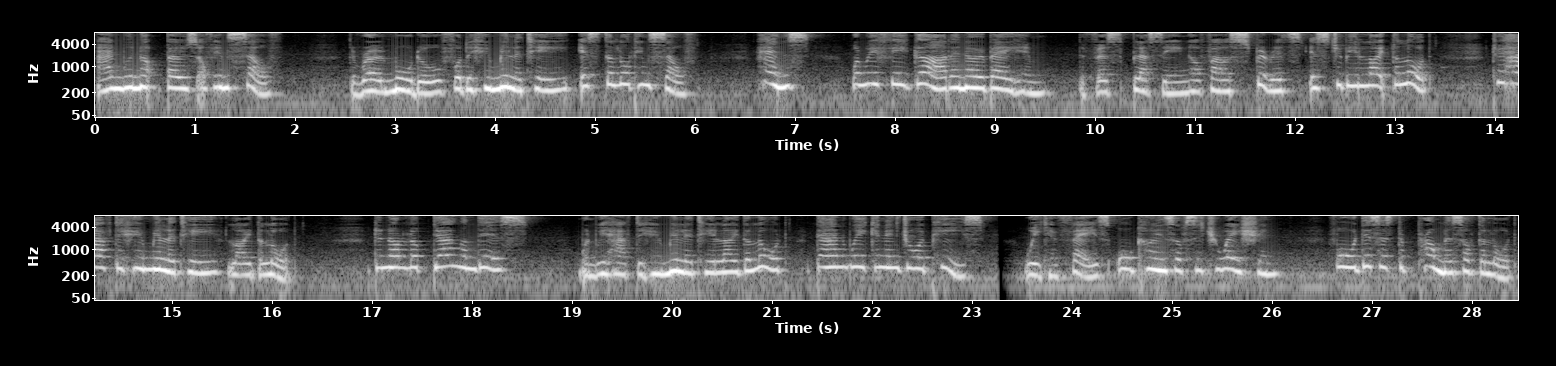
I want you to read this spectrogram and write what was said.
and will not boast of himself. The role model for the humility is the Lord himself. Hence, when we fear God and obey him, the first blessing of our spirits is to be like the Lord, to have the humility like the Lord. Do not look down on this. When we have the humility like the Lord, then we can enjoy peace. We can face all kinds of situation, for this is the promise of the Lord.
